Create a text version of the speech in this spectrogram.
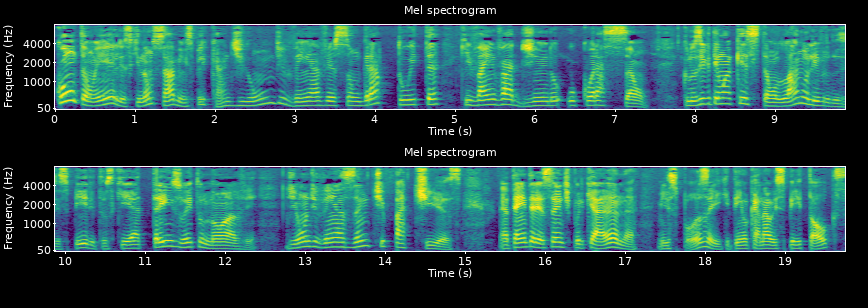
Contam eles que não sabem explicar de onde vem a aversão gratuita que vai invadindo o coração. Inclusive, tem uma questão lá no Livro dos Espíritos que é a 389, de onde vêm as antipatias. É até interessante porque a Ana, minha esposa, e que tem o canal Spirit Talks,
